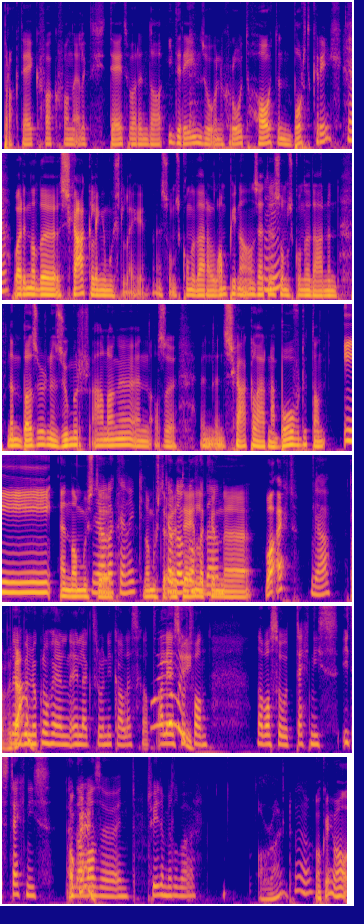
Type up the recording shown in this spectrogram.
praktijkvak van elektriciteit, waarin dat iedereen zo een groot houten bord kreeg, Ja. waarin dat de schakelingen moesten leggen. En soms konden daar een lampje aan zetten, Mhm. soms konden daar een, een buzzer, een zoomer aanhangen. En als ze een, een schakelaar naar boven doet, dan... En dan moest, Ja, de- dat ken ik. dan moest er Ik uiteindelijk een... eh, wat, echt? Ja, dat we gedaan? hebben ook nog een elektronica les gehad. Allee, een soort van... Dat was zo technisch, iets technisch. En dat was eh, in het tweede middelbaar. Alright. Ja. Oké, wel,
